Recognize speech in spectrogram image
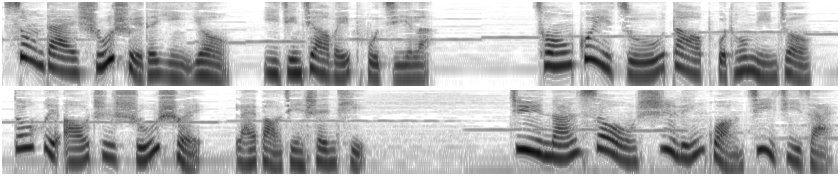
宋代熟水的饮用已经较为普及了，从贵族到普通民众都会熬制熟水来保健身体。据南宋《士林广记》记载，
